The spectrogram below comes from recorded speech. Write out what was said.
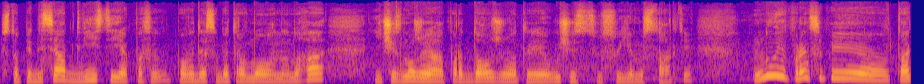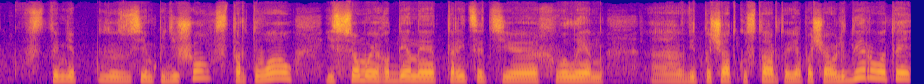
150, 200, як поведе себе травмована нога, і чи зможу я продовжувати участь у своєму старті. Ну і в принципі, так з тим я з усім підійшов, стартував. Із 7 години 30 хвилин е, від початку старту я почав лідирувати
